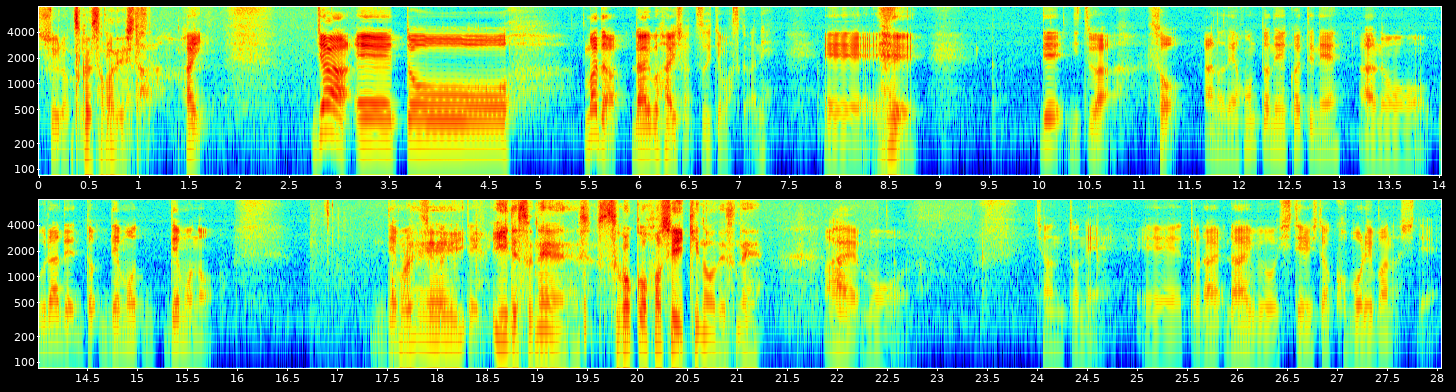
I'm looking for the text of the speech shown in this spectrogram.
収録お疲れ様でしたはいじゃあえっ、とまだライブ配信は続いてますからねえー で実はそうあのね本当ねこうやってねあの裏でどデモデモのデこモ作っれていいですね。すごく欲しい機能ですね。はいもうちゃんとねえっ、とライライブをしてる人はこぼれ話で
